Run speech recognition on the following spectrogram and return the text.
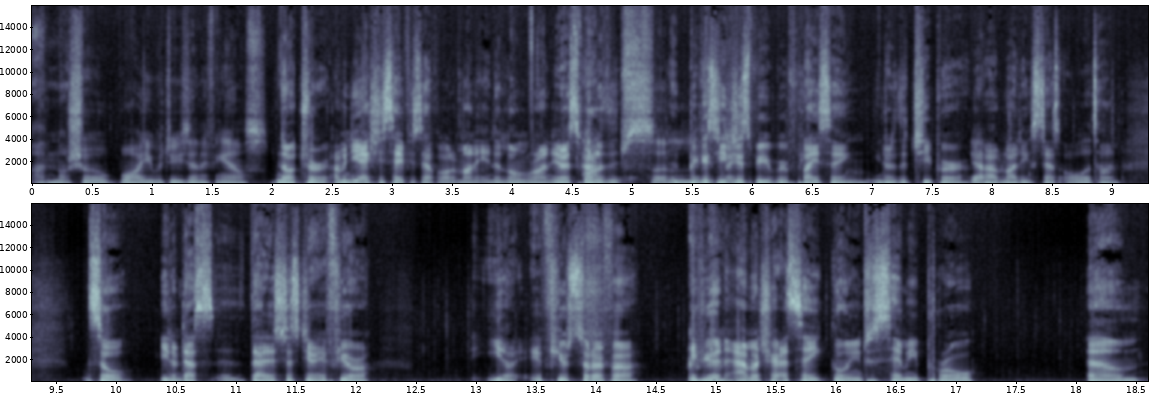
I'm not sure why you would use anything else. No, true. I mean, you actually save yourself a lot of money in the long run. You know, it's one of the because you Absolutely. just be replacing, you know, the cheaper Yeah. um, lighting stands all the time. So you know, that's that is just you know, if you're, you know, if you're sort of a, if you're an amateur, I'd say going into semi-pro, um,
